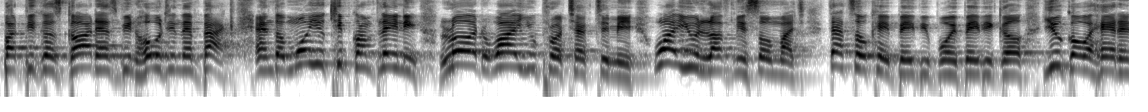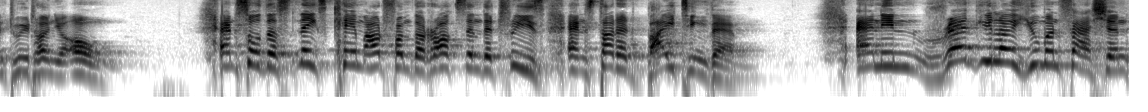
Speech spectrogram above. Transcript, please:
but because God has been holding them back. And the more you keep complaining, Lord, why are you protecting me? Why you love me so much? That's okay, baby boy, baby girl. You go ahead and do it on your own. And so the snakes came out from the rocks and the trees and started biting them. And in regular human fashion,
